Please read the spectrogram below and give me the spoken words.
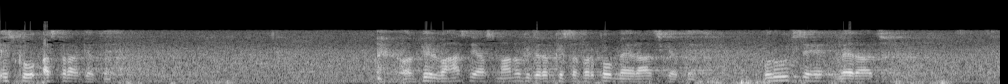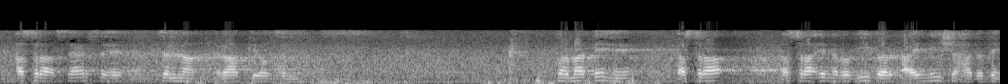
اس کو اسرا کہتے ہیں۔ اور پھر وہاں سے آسمانوں کی طرف کے سفر کو معراج کہتے ہیں۔ عروج سے ہے معراج، اسرا سیر سے ہے، چلنا رات کے اور چلنا۔ فرماتے ہیں، اسرا اسرا نبوی پر آئینی شہادتیں۔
